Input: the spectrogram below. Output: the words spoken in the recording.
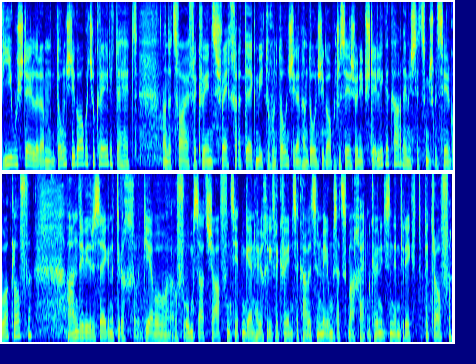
Weinaussteller am Donnerstagabend schon geredet. Der hat an den zwei frequenzschwächeren Tagen, Mittwoch und Donnerstag, am Donnerstagabend schon sehr schöne Bestellungen gehabt. Dem ist es zum Beispiel sehr gut gelaufen. Andere wieder sagen natürlich, die, die auf Umsatz schaffen, sie hätten gerne höhere Frequenzen gehabt, weil sie mehr Umsatz machen hätten können. Die sind dann direkt betroffen.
